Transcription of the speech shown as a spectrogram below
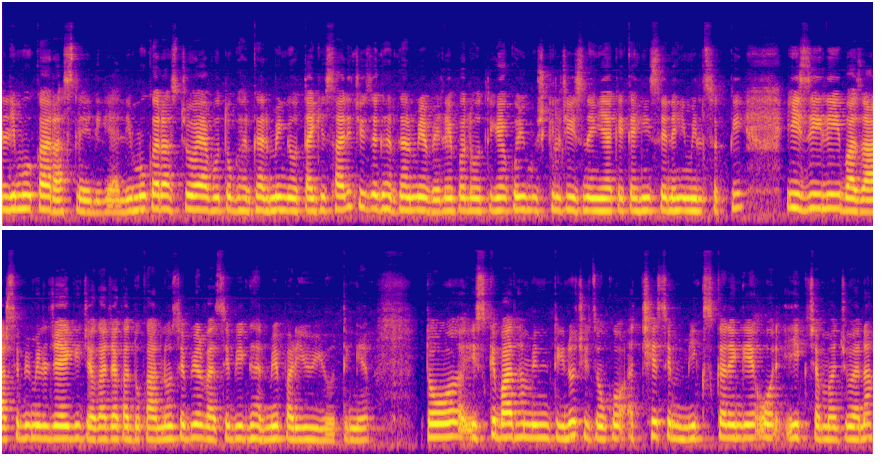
लीमू का रस ले लिया है। लीमू का रस जो है वो तो घर घर में ही होता है कि सारी चीज़ें घर घर में अवेलेबल होती हैं, कोई मुश्किल चीज़ नहीं है कि कहीं से नहीं मिल सकती। ईजीली बाज़ार से भी मिल जाएगी जगह जगह दुकानों से भी और वैसे भी घर में पड़ी हुई होती हैं। तो इसके बाद हम इन तीनों चीज़ों को अच्छे से मिक्स करेंगे और एक चम्मच जो है ना,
